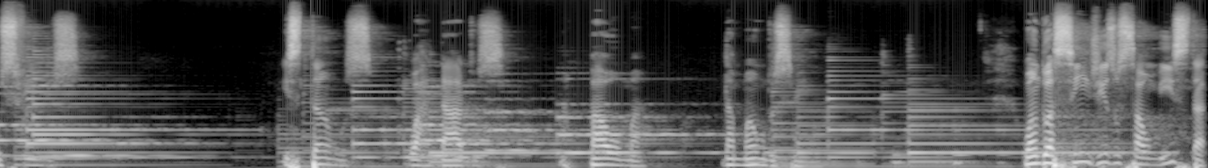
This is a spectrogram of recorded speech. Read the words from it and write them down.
os filhos. Estamos guardados na palma da mão do Senhor. Quando assim diz o salmista,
